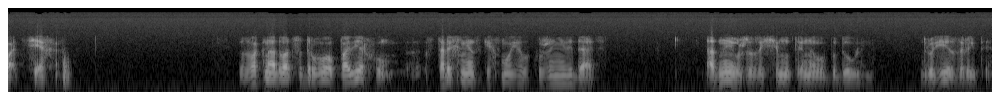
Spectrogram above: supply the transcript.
Пацеха. З вакна 22 паверху старых менскіх могілак уже не відаць. Адны ўжо захінутыя новабудоўлены, другія зрыты.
